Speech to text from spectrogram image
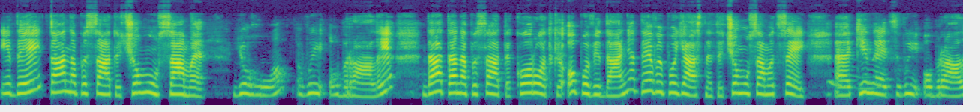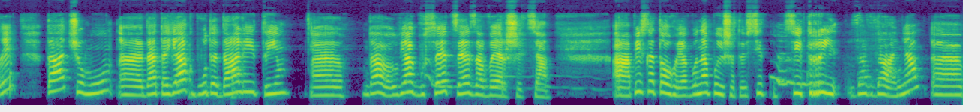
ідей та написати, чому саме його ви обрали, да, та написати коротке оповідання, де ви поясните, чому саме цей е, кінець ви обрали, та чому, е, да, та як буде далі йти да, як все це завершиться. А Після того, як ви напишете всі ці три завдання, е,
